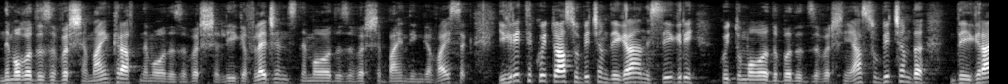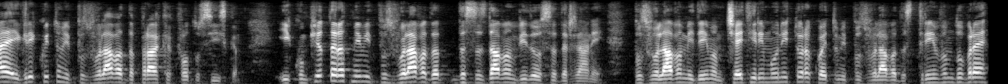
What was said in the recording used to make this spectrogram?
Не мога да завърша Minecraft, не мога да завърша League of Legends, не мога да завърша Binding of Isaac. Игрите, които аз обичам да играя, не са игри, които могат да бъдат завършени. Аз обичам да, да играя игри, които ми позволяват да правя каквото си искам. И компютърът ми ми позволява да, да създавам видеосъдържание. Позволява ми да имам 4 монитора, което ми позволява да стримвам добре,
